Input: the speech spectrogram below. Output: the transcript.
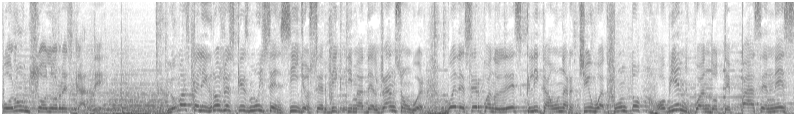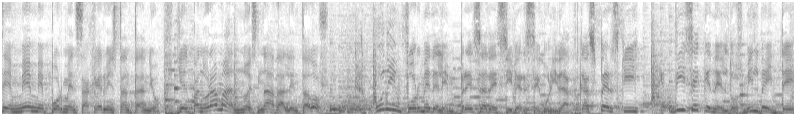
por un solo rescate. Lo más peligroso es que es muy sencillo ser víctima del ransomware. Puede ser cuando le des clic a un archivo adjunto o bien cuando te pasen ese meme por mensajero instantáneo. Y el panorama no es nada alentador. Un informe de la empresa de ciberseguridad Kaspersky dice que en el 2020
